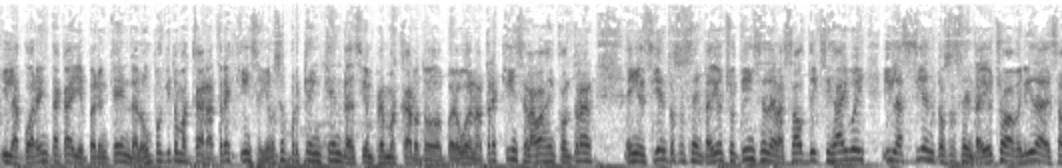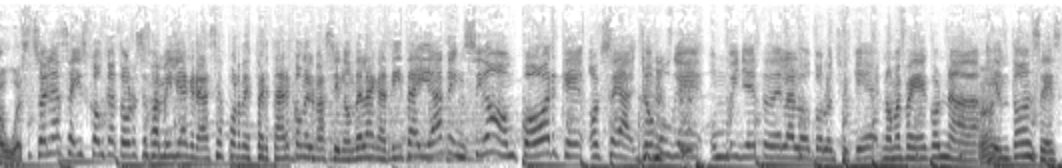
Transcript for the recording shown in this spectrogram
y la 40 calle. Pero en Kendall, un poquito más cara, 315. Yo no sé por qué en Kendall siempre es más caro todo. Pero bueno, a 315 la vas a encontrar en el 16815 de la South Dixie Highway y la 168 avenida del Southwest. Son las 6 con 14 familia, gracias por despertar con el vacilón de la gatita y atención porque, o sea, yo jugué un billete de la loto, lo chequeé, no me pegué con nada Ay. y entonces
